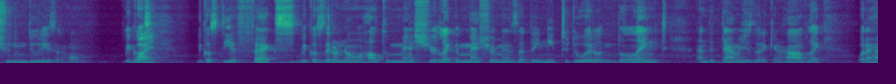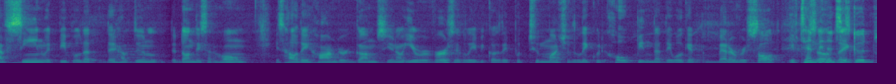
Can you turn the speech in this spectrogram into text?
shouldn't do this at home because Why? Because the effects because they don't know how to measure like the measurements that they need to do it or the length and the damages that it can have. Like what i have seen with people that they have done they done this at home is how they harm their gums you know irreversibly because they put too much of the liquid hoping that they will get a better result. If ten So, minutes is good,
